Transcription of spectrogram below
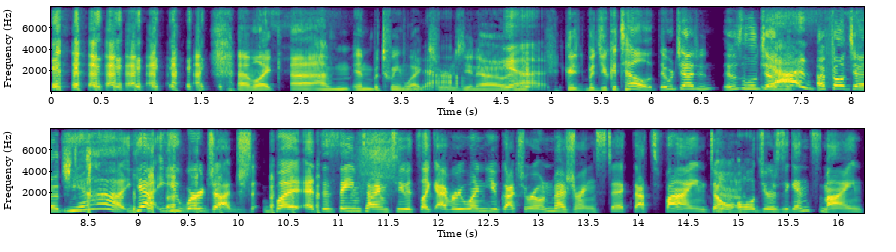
I'm like, uh, I'm in between lectures, No. you know. Yeah. it- but you could tell they were judging. It was a little judgment. Yes. I felt judged. yeah, yeah, you were judged. But at the same time, too, it's like everyone, you've got your own measuring stick. That's fine. Don't Yeah. hold yours against mine.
